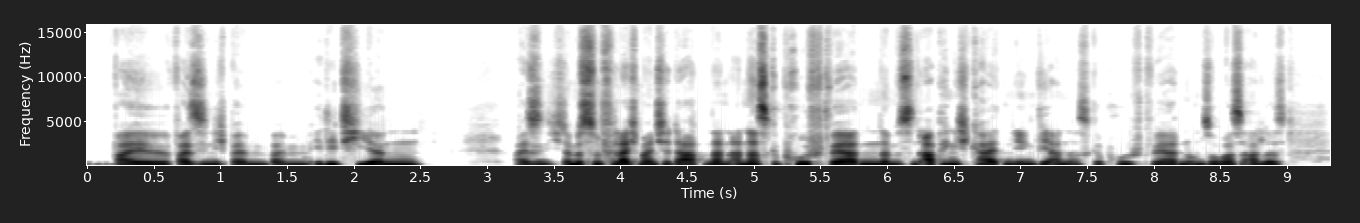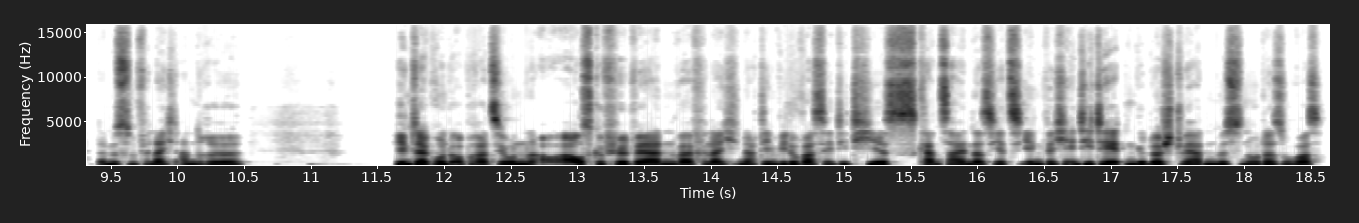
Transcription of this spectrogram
weil, weiß ich nicht, beim, beim Editieren weiß ich nicht, da müssen vielleicht manche Daten dann anders geprüft werden, da müssen Abhängigkeiten irgendwie anders geprüft werden und sowas alles. Da müssen vielleicht andere Hintergrundoperationen ausgeführt werden, weil vielleicht je nachdem, wie du was editierst, kann sein, dass jetzt irgendwelche Entitäten gelöscht werden müssen oder sowas.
